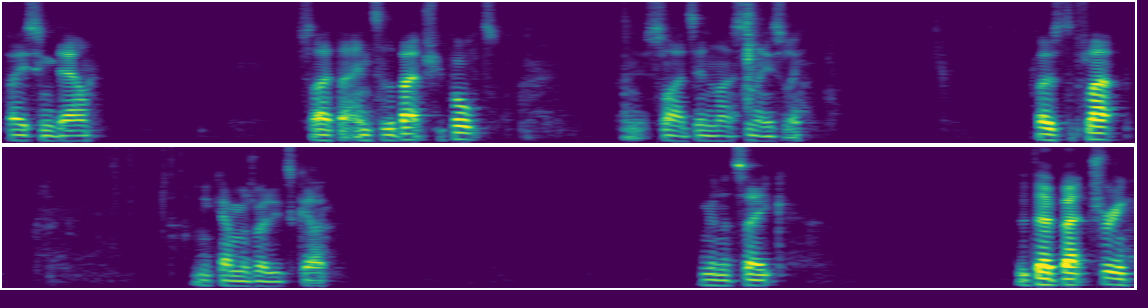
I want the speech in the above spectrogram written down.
facing down. Slide that into the battery port and it slides in nice and easily. Close the flap and your camera's ready to go. I'm going to take the dead battery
